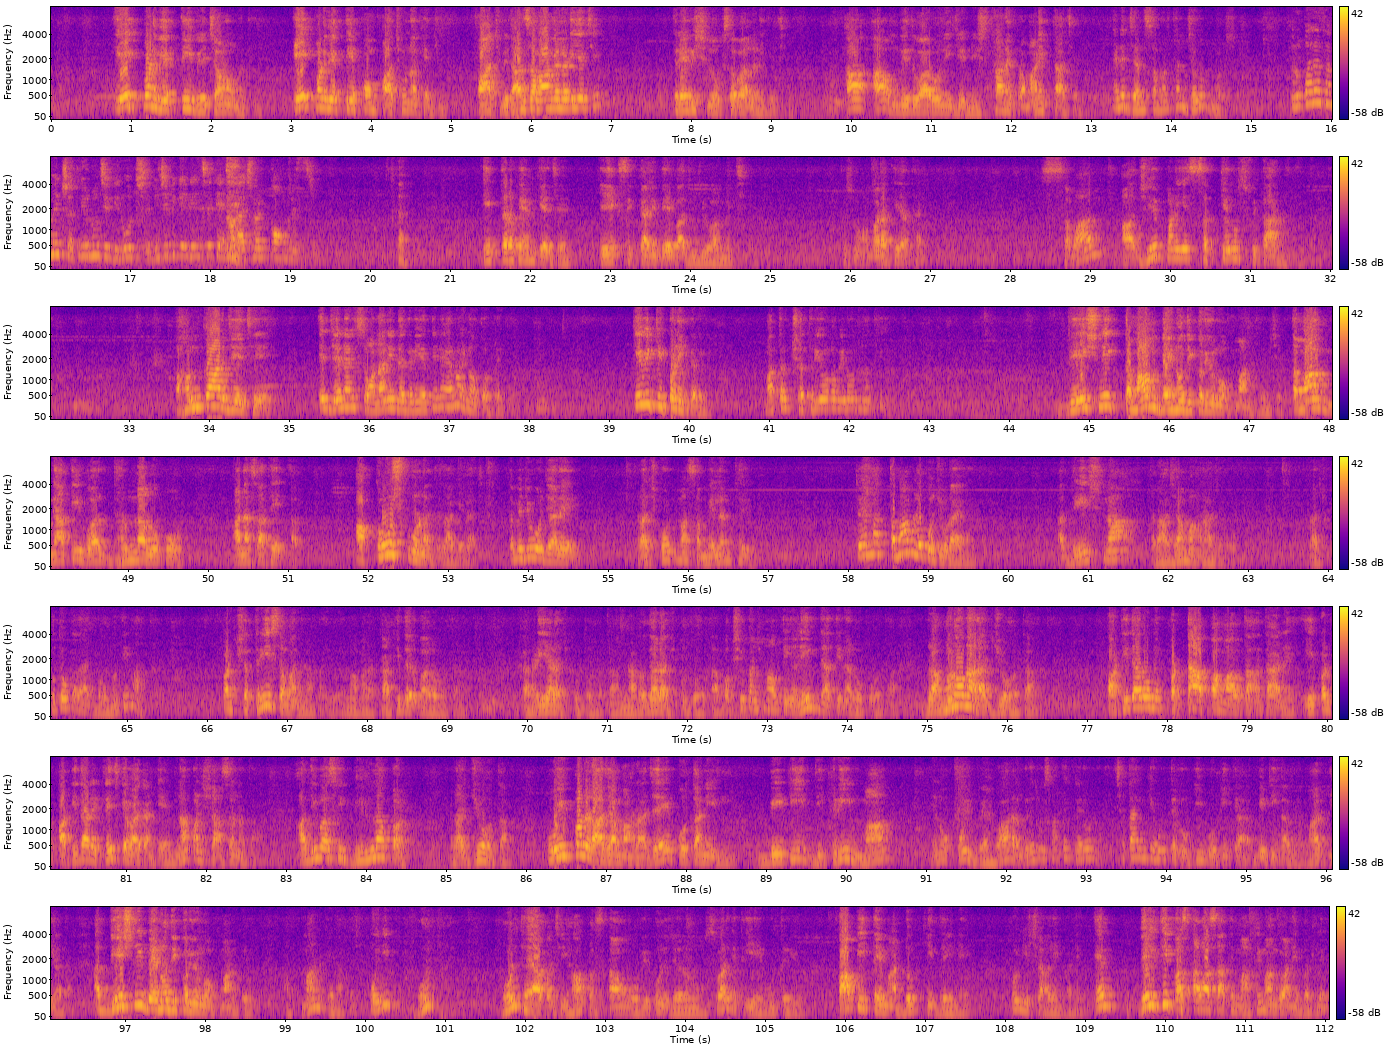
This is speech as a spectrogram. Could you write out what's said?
એક પણ વ્યક્તિ વેચાણો નથી. એક પણ વ્યક્તિએ ફોર્મ પાછું ન ખેંચ્યું. પાંચ વિધાનસભા અમે લડીએ છીએ ત્રેવીસ લોકસભા લડીએ છીએ. આ આ ઉમેદવારોની જે નિષ્ઠા અને પ્રમાણિકતા છે એને જન સમર્થન જરૂર મળશે. રૂપાલા સામે ક્ષત્રિયોનો જે વિરોધ છે બીજેપી કહી રહી છે કે એની પાછળ કોંગ્રેસ છે. એક તરફ એમ કહે છે કે એક સિક્કાની બે બાજુ જોવા અમે છીએ. તો શું અમારાથી આ થાય? સવાલ આજે પણ એ સત્યનો સ્વીકાર નથી અહંકાર જે છે, એ જેને સોનાની નગરી હતી ને એનો નહોતો ટેક્યો. કેવી ટિપ્પણી કરી? માત્ર ક્ષત્રિયોનો વિરોધ નથી. દેશની તમામ બહેનો દીકરીઓનું અપમાન થયું છે. તમામ જ્ઞાતિ, વર્ગ, ધર્મના લોકો આના સાથે આક્રોશપૂર્ણ લાગેલા છે. તમે જુઓ જ્યારે રાજકોટમાં સંમેલન થયું. તો એમાં તમામ લોકો જોડાયા હતા. આ દેશના રાજા મહારાજાઓ, રાજપૂતો કદાચ બહુમતીમાં હતા. પણ ક્ષત્રિય સમાજના ભાઈઓ, એમાં અમારા કાઠી દરબારો હતા, કારડિયા રાજપૂતો હતા નાડોદા રાજપૂતો હતા પક્ષીપંચમાં આવતી અનેક જ્ઞાતિના લોકો હતા, બ્રાહ્મણોના રાજ્યો હતા. પાટીદારોને પટ્ટા આપવામાં આવતા હતા અને એ પણ પાટીદાર એટલે જ કહેવાય કારણ કે એમના પણ શાસન હતા. આદિવાસી ભીલના પણ રાજ્યો હતા. કોઈ પણ રાજા મહારાજાએ પોતાની બેટી, દીકરી, માં એનો કોઈ વ્યવહાર અંગ્રેજો સાથે કર્યો નથી. છતાં એમ કેવું કે રોટી બોટી કા બેટી કા વ્યવહાર કિયા હતા. આ દેશની બહેનો દીકરીઓનું અપમાન કર્યું. અપમાન કર્યા પછી કોઈની ભૂલ થાય. ભૂલ થયા પછી હા પસ્તાવો, વિપુલ ઝરણું, સ્વર્ગથી એ ઉતર્યું. પાપી તેમાં ડૂબકી દઈને પુણ્યશાળી બને. એમ દિલથી પસ્તાવા સાથે માફી માંગવાને બદલે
